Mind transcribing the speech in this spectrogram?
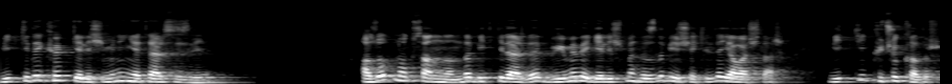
bitkide kök gelişiminin yetersizliği. Azot noksanlığında bitkilerde büyüme ve gelişme hızlı bir şekilde yavaşlar. Bitki küçük kalır.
